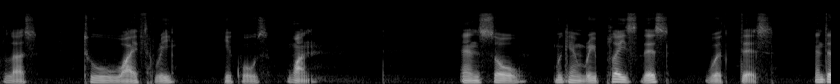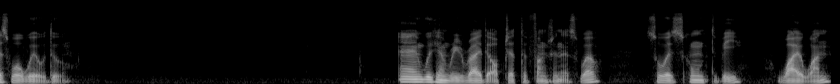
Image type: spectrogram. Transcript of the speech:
plus 2y3 equals 1. And so we can replace this with this. And that's what we'll do. And we can rewrite the objective function as well. So it's going to be y1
